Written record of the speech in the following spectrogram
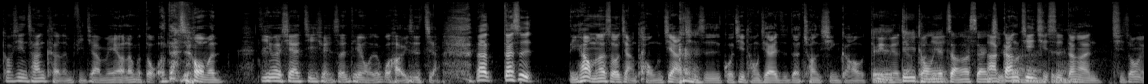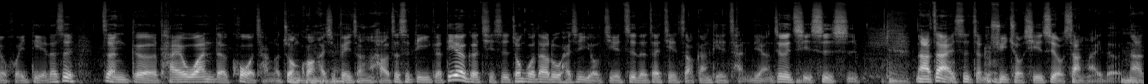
高新仓可能比较没有那么多，但是我们因为现在鸡犬升天，我就不好意思讲。那但是你看，我们那时候讲铜价，其实国际铜价一直在创新高，并没有第一铜也涨到三。那钢筋其实当然其中有回跌，但是整个台湾的扩厂的状况还是非常好，这是第一个。第二个，其实中国大陆还是有节制的在减少钢铁产量，这个其实事实。那再来是整个需求其实是有上来的，那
